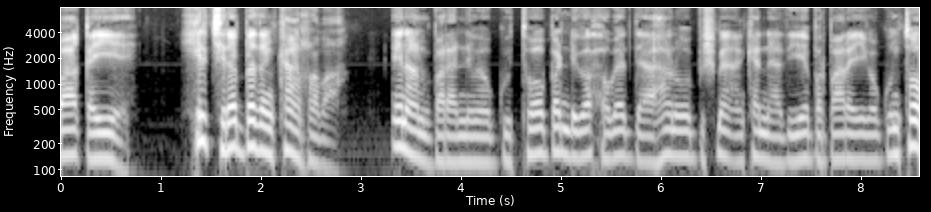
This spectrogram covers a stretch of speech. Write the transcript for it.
baaqaye. Xil jira badankaan rabaa inaan barannimo guto bandhiga xoga daahan oo bishma aan ka naadiye barbaarayga gunto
